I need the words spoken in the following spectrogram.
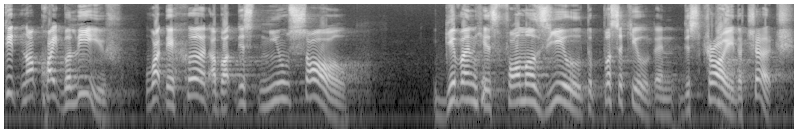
did not quite believe what they heard about this new Saul, given his former zeal to persecute and destroy the church.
